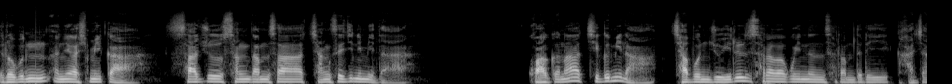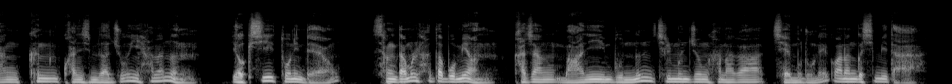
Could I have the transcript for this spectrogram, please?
여러분 안녕하십니까? 사주 상담사 장세진입니다. 과거나 지금이나 자본주의를 살아가고 있는 사람들이 가장 큰 관심사 중의 하나는 역시 돈인데요. 상담을 하다 보면 가장 많이 묻는 질문 중 하나가 재물운에 관한 것입니다.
